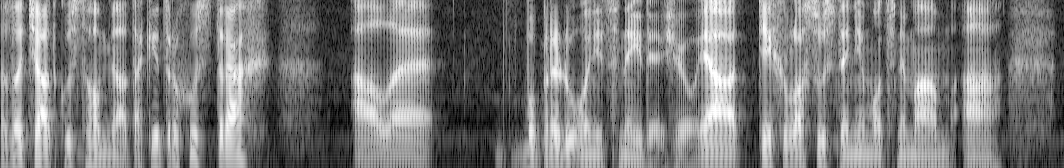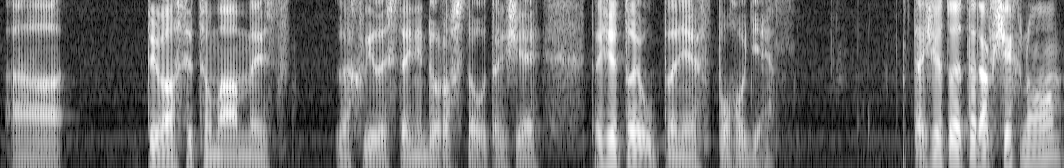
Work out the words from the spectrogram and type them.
Na začátku z toho měla taky trochu strach, ale opravdu o nic nejde. Že jo? Já těch vlasů stejně moc nemám a, a ty vlasy, co máme, za chvíli stejně dorostou, takže, takže to je úplně v pohodě. Takže to je teda všechno,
